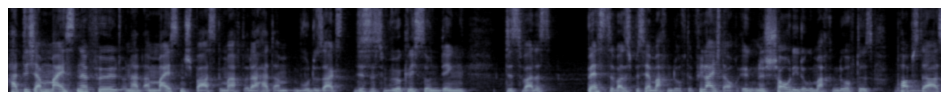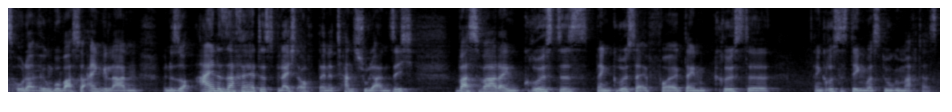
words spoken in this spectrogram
hat dich am meisten erfüllt und hat am meisten Spaß gemacht oder hat am, wo du sagst, das ist wirklich so ein Ding, das war das Beste, was ich bisher machen durfte. Vielleicht auch irgendeine Show, die du gemacht durftest, Popstars mhm. oder irgendwo warst du eingeladen. Wenn du so eine Sache hättest, vielleicht auch deine Tanzschule an sich, was war dein größtes, dein größter Erfolg, dein, größte, dein größtes Ding, was du gemacht hast?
